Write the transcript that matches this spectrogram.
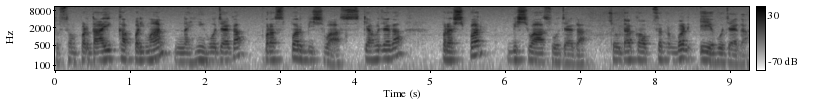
तो सांप्रदायिक का परिमाण नहीं हो जाएगा, परस्पर विश्वास। क्या हो जाएगा? परस्पर विश्वास हो जाएगा। चौदह का ऑप्शन नंबर ए हो जाएगा।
